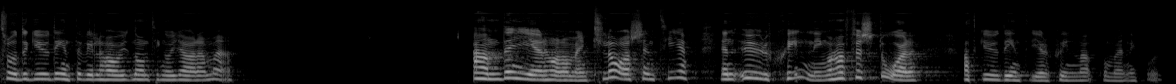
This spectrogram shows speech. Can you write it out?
trodde Gud inte ville ha någonting att göra med. Anden ger honom en klarsynthet, en urskiljning och han förstår att Gud inte gör skillnad på människor.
